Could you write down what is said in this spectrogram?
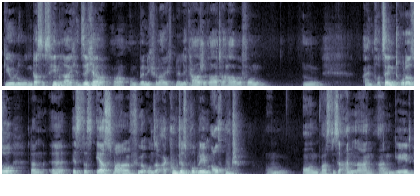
Geologen, das ist hinreichend sicher. Ja, und wenn ich vielleicht eine Leckagerate habe von hm, ein Prozent oder so, dann äh, ist das erstmal für unser akutes Problem auch gut. Und was diese Anlagen angeht,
